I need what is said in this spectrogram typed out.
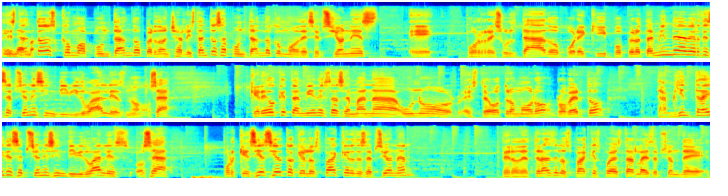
y- están todos como apuntando, perdón Charlie, están todos apuntando como decepciones eh, por resultado, por equipo, pero también debe haber decepciones individuales, ¿no? O sea, creo que también esta semana uno, este otro Moro, Roberto, también trae decepciones individuales. O sea, porque sí es cierto que los Packers decepcionan, pero detrás de los Packers puede estar la decepción de,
